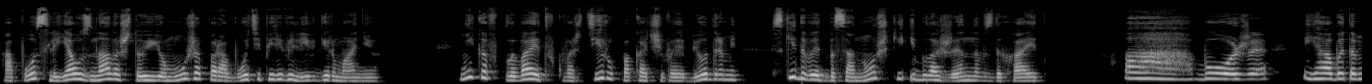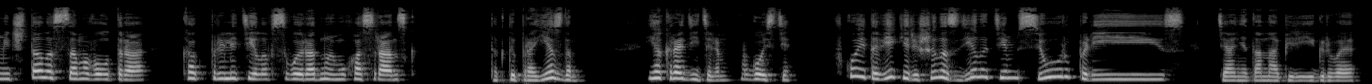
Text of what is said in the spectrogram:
а после я узнала, что ее мужа по работе перевели в Германию. Ника вплывает в квартиру, покачивая бедрами, скидывает босоножки и блаженно вздыхает. «А, боже, я об этом мечтала с самого утра, как прилетела в свой родной Мухосранск». «Так ты проездом?» «Я к родителям, в гости. В кои-то веки решила сделать им сюрприз», — тянет она, переигрывая.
